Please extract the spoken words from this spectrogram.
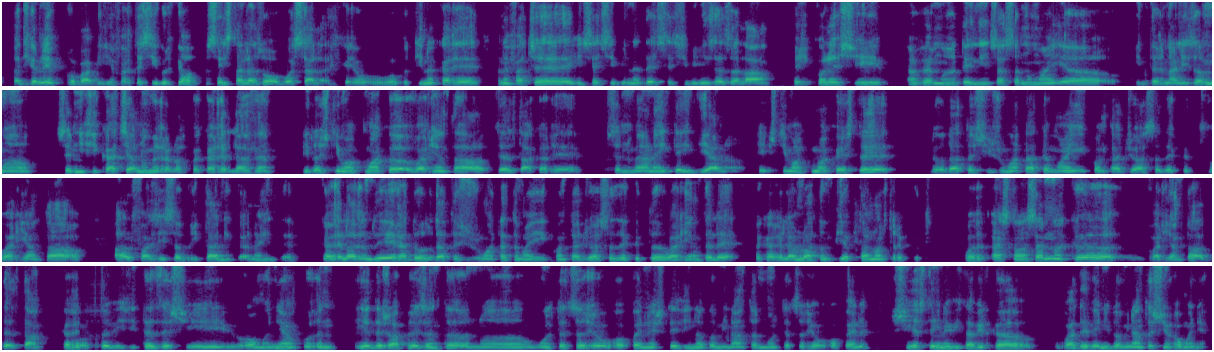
adică nu e probabil, e foarte sigur că se instalează o oboseală, adică e o, o rutină care ne face insensibil, ne desensibilizează la pericole și avem uh, tendința să nu mai uh, internalizăm uh, semnificația numerelor pe care le avem. Pilă știm acum că varianta Delta, care se numea înainte indiană, știm acum că este de o dată și jumătate mai contagioasă decât varianta alfa zisă britanică înainte care la rândul ei era de o dată și jumătate mai contagioasă decât uh, variantele pe care le-am luat în piept anul trecut. Or, asta înseamnă că varianta Delta, care o să viziteze și România în curând, e deja prezentă în uh, multe țări europene și devine dominantă în multe țări europene și este inevitabil că va deveni dominantă și în România.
